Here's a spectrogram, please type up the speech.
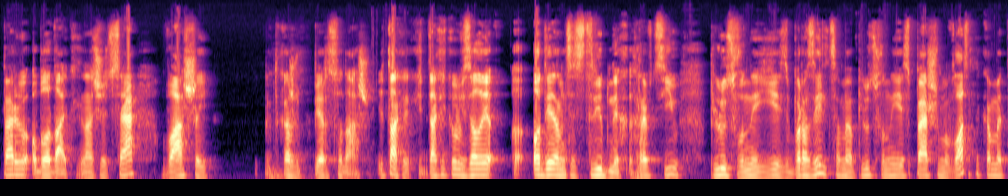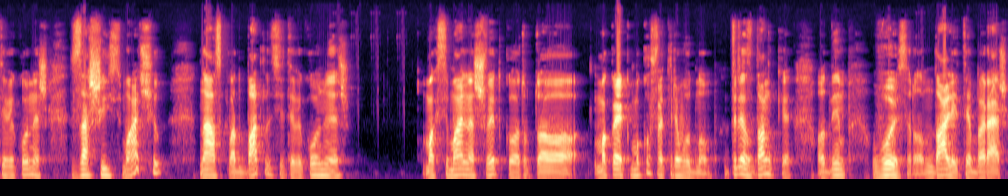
перший обладатель, значить це ваш, як кажуть, персонаж. І так, як, так як ви взяли е, 11 срібних гравців, плюс вони є бразильцями, плюс вони є з першими власниками, ти виконуєш за 6 матчів на сквад батлиці, ти виконуєш максимально швидко, тобто як Макофе 3 в одному. Три зданки одним вистрілом. Далі ти береш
